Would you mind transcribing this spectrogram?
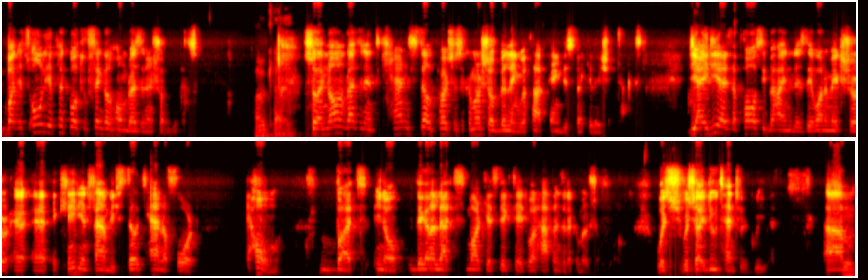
but it's only applicable to single home residential units. Okay. So a non-resident can still purchase a commercial building without paying the speculation tax. The idea is the policy behind it is they want to make sure a, a, a Canadian family still can afford a home, but you know they're gonna let markets dictate what happens in a commercial world, which which I do tend to agree with. Um,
